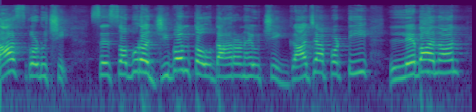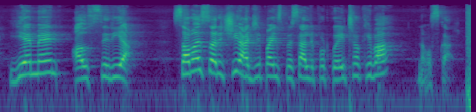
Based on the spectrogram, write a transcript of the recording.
ଲାଶ ଗଡ଼ୁଛି से सबुर जीवंत उदाहरण ହେଉଛି ଗାଜାପଟି ଲେବାନନ ୟେମେନ୍ ଆଉ ସିରିଆ ସମୟ ସରିଛି ଆଜି ପାଇଁ ସ୍ପେଶାଲ ରିପୋର୍ଟକୁ ଏଇଠି ରଖିବା ନମସ୍କାର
